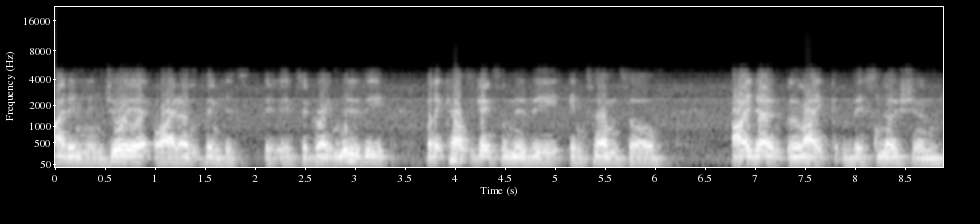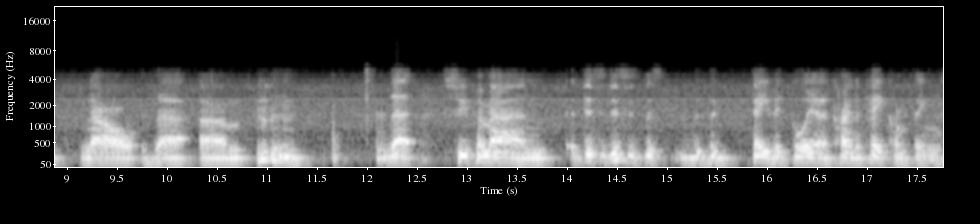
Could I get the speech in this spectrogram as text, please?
I didn't enjoy it or I don't think it's it's a great movie but it counts against the movie in terms of I don't like this notion now that um, that Superman. This is this is this, the, the David Goyer kind of take on things.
